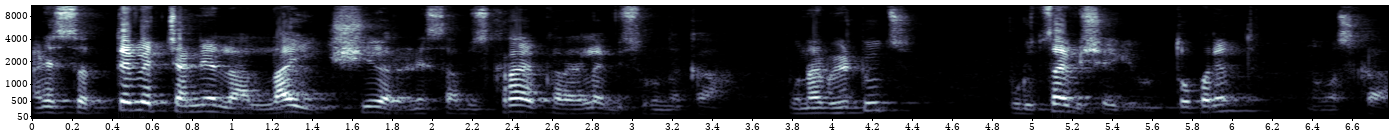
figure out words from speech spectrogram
आणि सत्यवेद चॅनेलला लाईक शेअर आणि सबस्क्राईब करायला विसरू नका. पुन्हा भेटूच. पुढचा विषय घेऊन तोपर्यंत नमस्कार.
